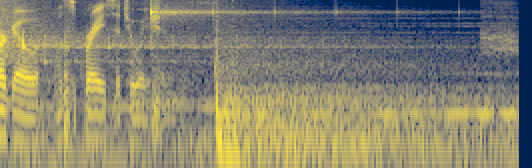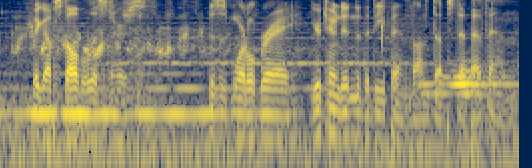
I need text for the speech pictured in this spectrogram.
Argo, the spray situation. Big ups to all the listeners. This is Mortal Grey. You're tuned into the deep end on Dubstep FM.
